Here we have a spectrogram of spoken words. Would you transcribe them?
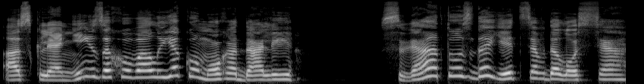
а скляні заховали якомога далі. Свято, здається, вдалося.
